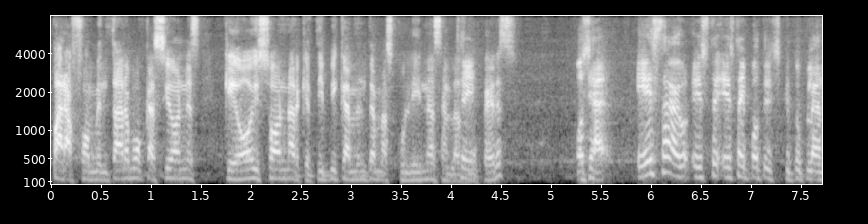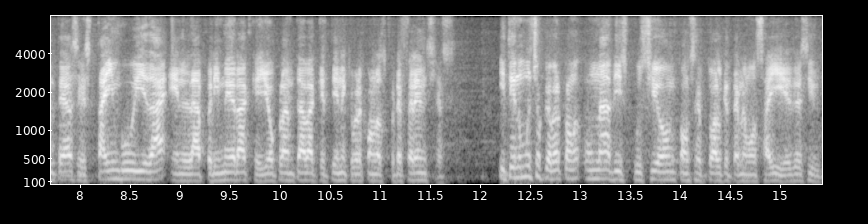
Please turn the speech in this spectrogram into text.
para fomentar vocaciones que hoy son arquetípicamente masculinas en las Sí. mujeres. O sea, esa, este- esta hipótesis que tú planteas está imbuida en la primera que yo planteaba que tiene que ver con las preferencias. Y tiene mucho que ver con una discusión conceptual que tenemos ahí. Es decir,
